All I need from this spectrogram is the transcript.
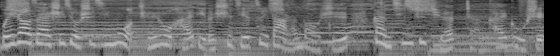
围绕在十九世纪末沉入海底的世界最大蓝宝石——干青之泉展开故事。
